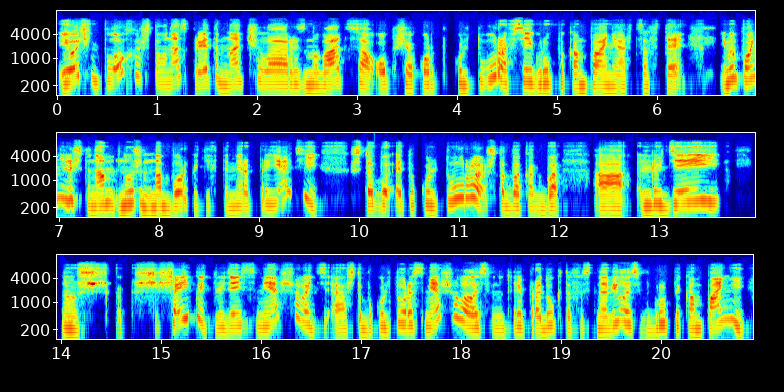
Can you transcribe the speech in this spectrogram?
и очень плохо, что у нас при этом начала размываться общая корп-культура всей группы компаний ArtsFT. И мы поняли, что нам нужен набор каких-то мероприятий, чтобы эту культуру, чтобы как бы а, людей ну, как шейкать, людей смешивать, а, чтобы культура смешивалась внутри продуктов и становилась в группе компаний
